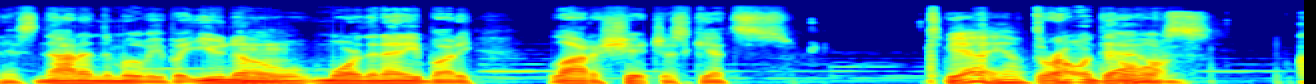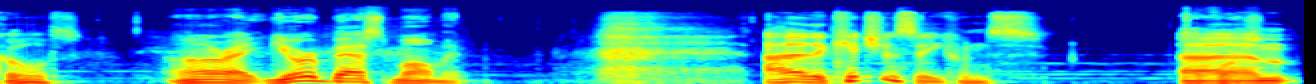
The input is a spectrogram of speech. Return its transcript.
and it's not in the movie, but you know mm. more than anybody, a lot of shit just gets yeah, yeah. thrown down. Of course. Of course. All right. Your best moment. Uh, the kitchen sequence. Um,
